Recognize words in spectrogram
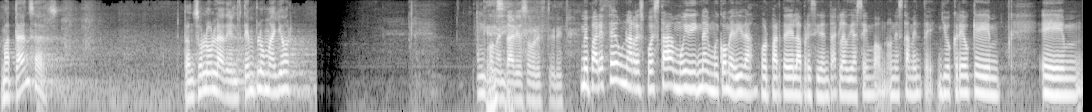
matanzas. Tan solo la del Templo Mayor un comentario sobre esto, Me parece una respuesta muy digna y muy comedida por parte de la presidenta Claudia Sheinbaum, honestamente. Yo creo que em,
